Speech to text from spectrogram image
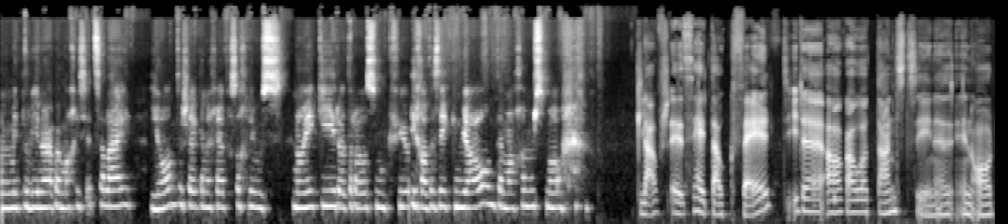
Mittlerweile mache ich es jetzt allein. Ja, und das ist eigentlich einfach so ein bisschen aus Neugier oder aus dem Gefühl, ich habe das irgendwie auch und dann machen wir es mal. Glaubst du, es hat auch gefehlt in der Aargauer Tanzszene, ein Ort,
